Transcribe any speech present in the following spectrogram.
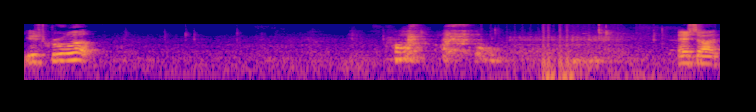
You screw up. It.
